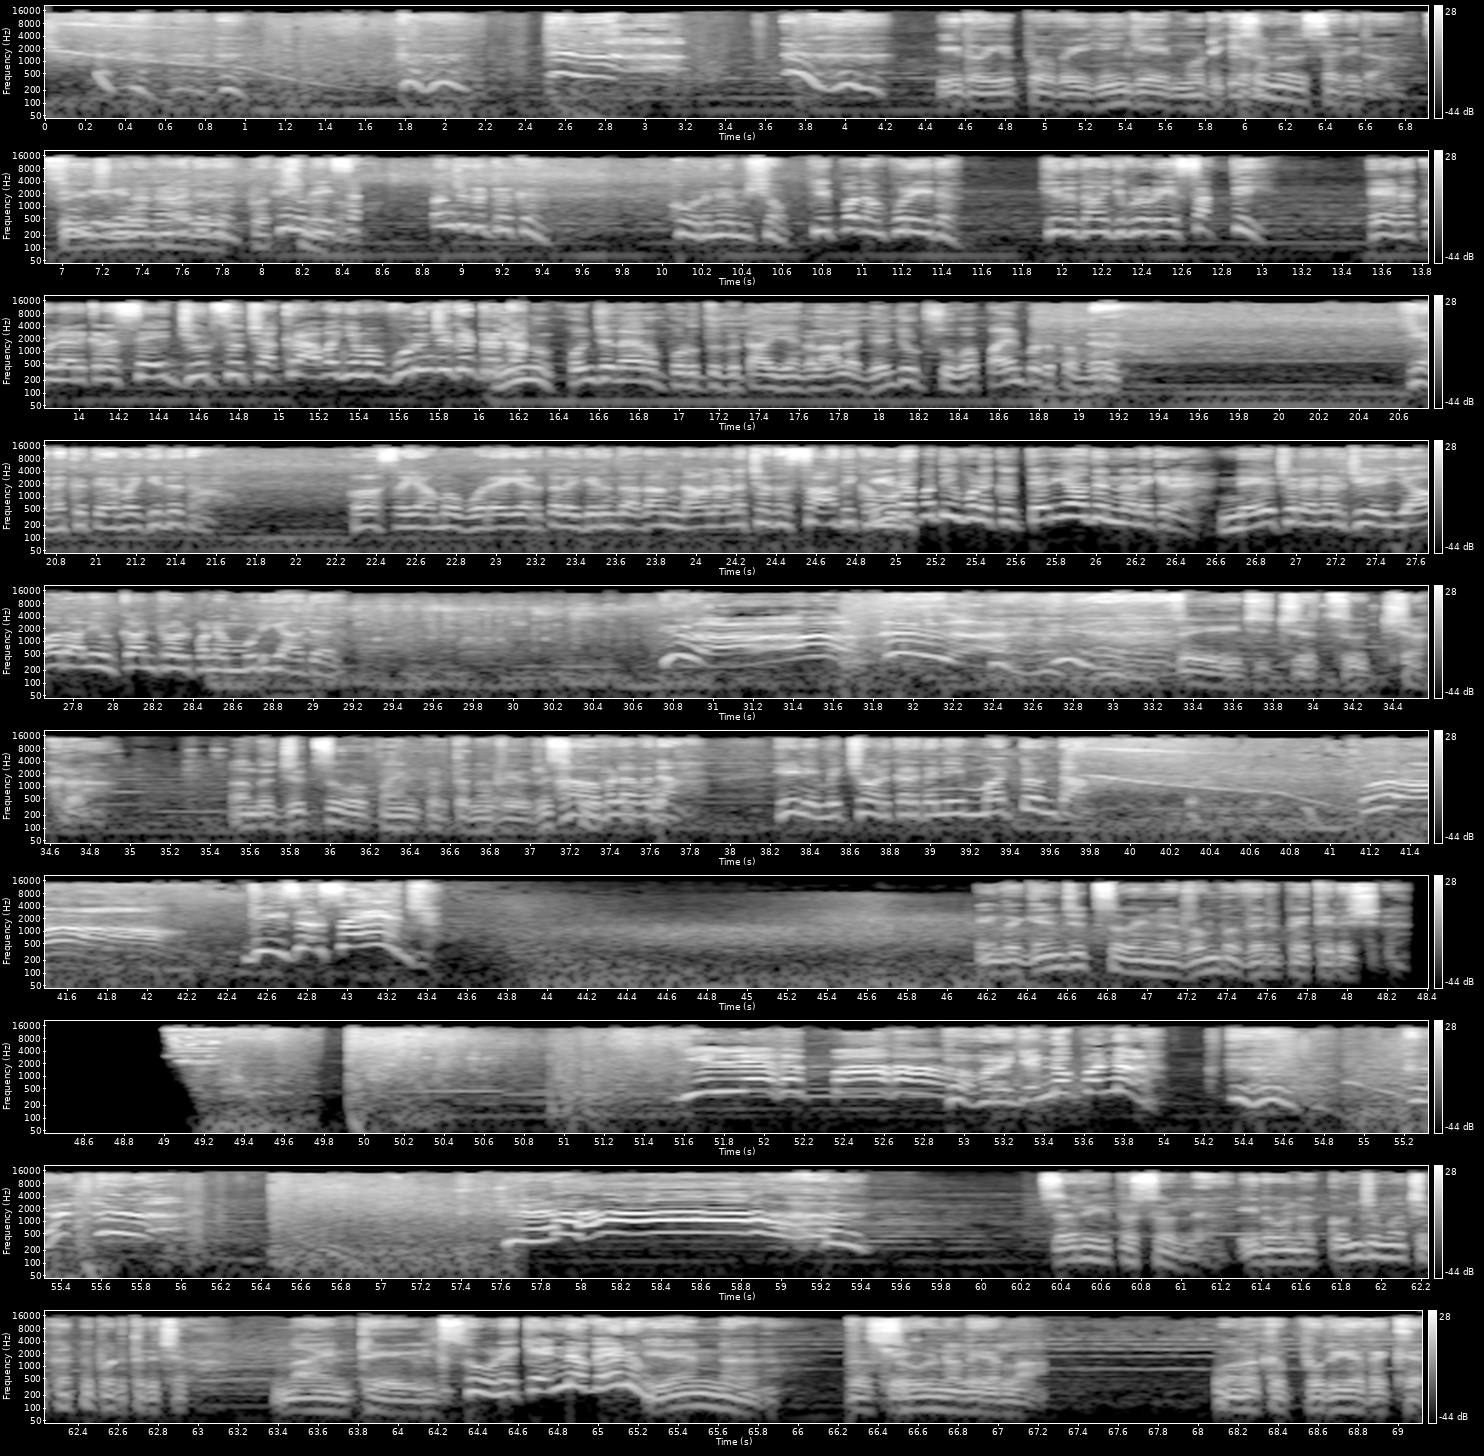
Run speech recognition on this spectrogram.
இதோ இப்பவே இங்கே முடிக்க சொன்னது சரிதான். அஞ்சுகிட்டு இருக்கு. ஒரு நிமிஷம். இப்பதான் புரியுது. இதுதான் இவனுடைய சக்தி. எனக்குள்ள இருக்கிற சேஜ் ஜூட்சு சக்கராவை இவன் உறிஞ்சுகிட்டு இருக்கான். இன்னும் கொஞ்ச நேரம் பொறுத்துக்கிட்டா எங்களால கெஞ்சுட்சுவை பயன்படுத்த முடியும். எனக்கு தேவை இதுதான். அசையாம ஒரே இடத்துல இருந்தாதான் நான் நினைச்சதை சாதிக்க முடியும். இத பத்தி உனக்கு தெரியாதுன்னு நினைக்கிறேன். நேச்சர் எனர்ஜியை யாராலையும் கண்ட்ரோல் பண்ண முடியாது. சேஜ் ஜுட்சு சக்ரா அந்த ஜுட்சுவை பயன்படுத்த நிறைய ரிஸ்க் அவ்வளவுதான். இனி மிச்சம் இருக்கிறது நீ மட்டும்தான். கீசர் சேஜ் இந்த கெஞ்சுட்சு என்ன ரொம்ப வெறுப்பேத்திருச்சு இல்லப்பா அவரை என்ன பண்ண? சரி இப்ப சொல்லு. இது உனக்கு கொஞ்சமாச்சு கட்டுப்படுத்திருச்சா நைன் டெய்ல்ஸ் உனக்கு என்ன வேணும்? என்ன இந்த சூழ்நிலையெல்லாம் உனக்கு புரிய வைக்க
